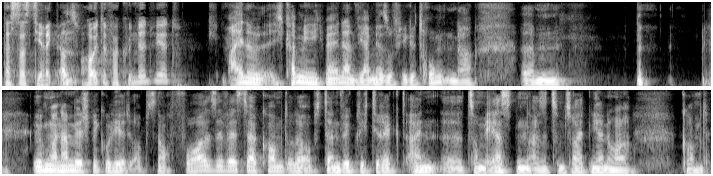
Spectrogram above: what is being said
Dass das direkt also, heute verkündet wird? Ich meine, ich kann mich nicht mehr erinnern, wir haben ja so viel getrunken da. Ähm, irgendwann haben wir spekuliert, ob es noch vor Silvester kommt oder ob es dann wirklich direkt ein, äh, zum ersten, also zum zweiten Januar kommt.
